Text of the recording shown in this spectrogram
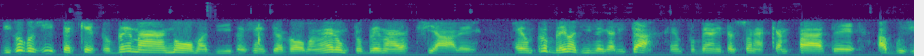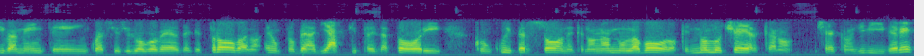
Dico così perché il problema nomadi, per esempio a Roma, non era un problema razziale, è un problema di illegalità, è un problema di persone accampate abusivamente in qualsiasi luogo verde che trovano, è un problema di atti predatori con cui persone che non hanno un lavoro, che non lo cercano, cercano di vivere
